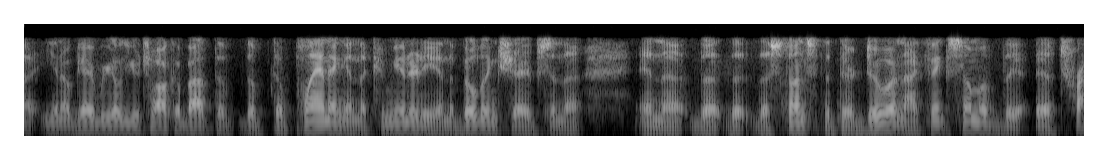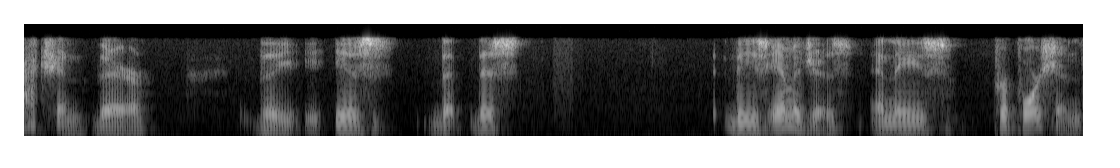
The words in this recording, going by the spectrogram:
uh, you know gabriel you talk about the, the the planning and the community and the building shapes and the and the the the, the stunts that they're doing i think some of the attraction there the is that this these images and these proportions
